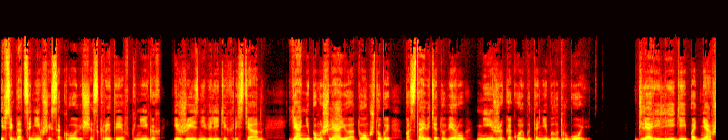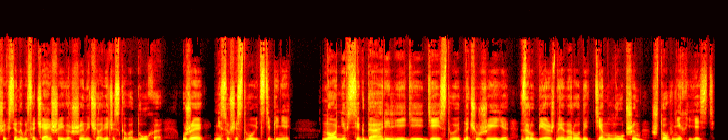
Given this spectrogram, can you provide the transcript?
и всегда ценивший сокровища, скрытые в книгах и жизни великих христиан, я не помышляю о том, чтобы поставить эту веру ниже какой бы то ни было другой. Для религий, поднявшихся на высочайшие вершины человеческого духа, уже не существует степеней. Но не всегда религии действуют на чужие, зарубежные народы тем лучшим, что в них есть.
